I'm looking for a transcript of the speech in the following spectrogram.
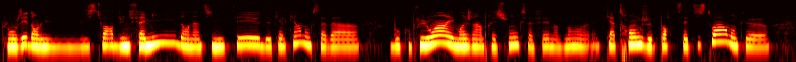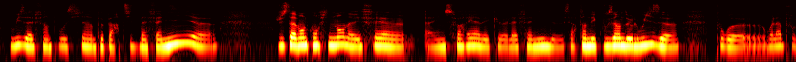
plongé dans l'histoire d'une famille, dans l'intimité de quelqu'un, donc ça va beaucoup plus loin. Et moi, j'ai l'impression que ça fait maintenant euh, quatre ans que je porte cette histoire. Donc, euh, Louise avait fait un peu aussi un peu partie de ma famille. Euh, juste avant le confinement, on avait fait une soirée avec la famille de certains des cousins de Louise pour, voilà, pour,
